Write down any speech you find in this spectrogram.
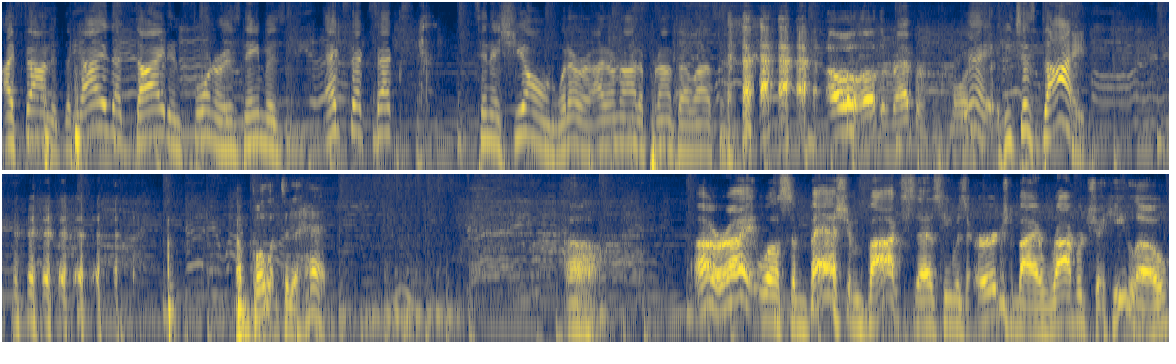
I found it. The guy that died in Foreigner, his name is XXX Tenacion, whatever. I don't know how to pronounce that last name. oh, oh, the rapper from Florida. yeah, he just died. A bullet to the head. Oh. All right. Well, Sebastian Bach says he was urged by Robert Trujillo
